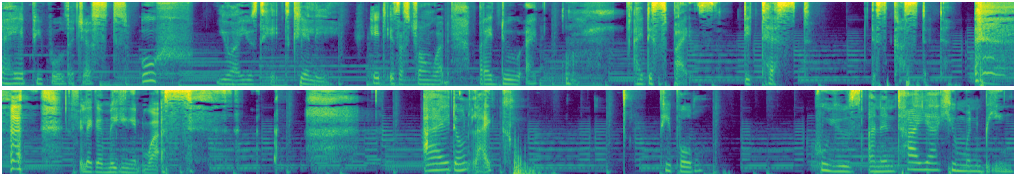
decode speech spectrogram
I hate people that just, ooh, you are used hate. Clearly, hate is a strong word, but I do, I, I despise, detest, disgusted. I feel like I'm making it worse. I don't like people who use an entire human being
